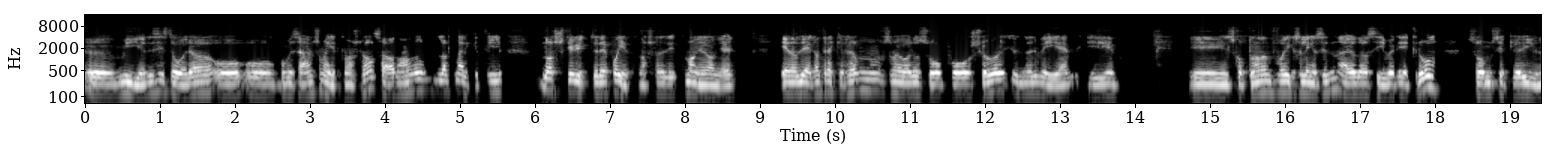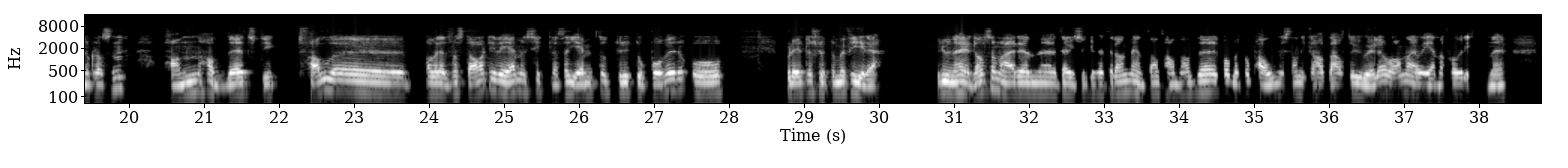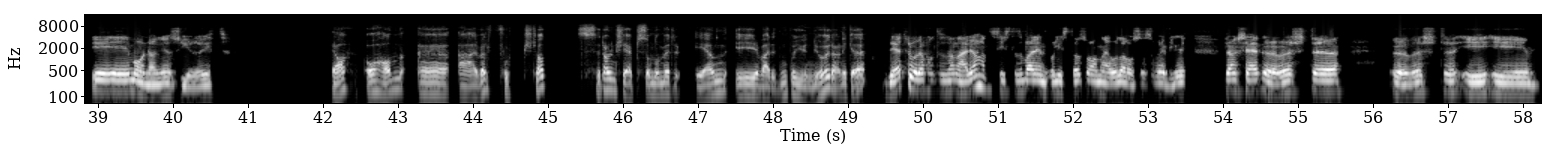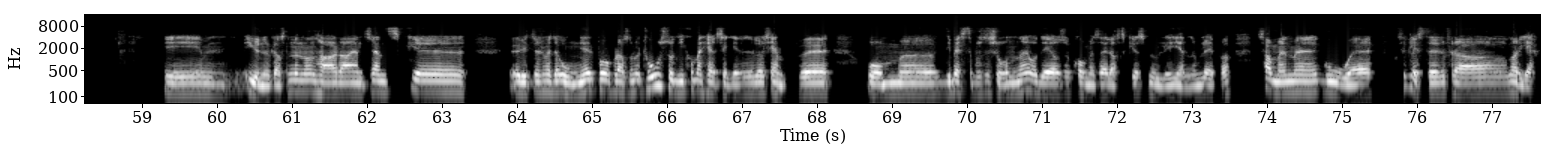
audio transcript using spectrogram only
uh, mye de siste åra, og, og, kommissæren, som er internasjonal, sa at han hadde lagt merke til norske ryttere på internasjonale ritt mange ganger. En av de jeg kan trekke frem, som jeg var og så på sjøl under VM i, i, Skottland for ikke så lenge siden, er jo da Sivert Ekerol, som sykler i juniorklassen. Han hadde et stygt fall eh, allerede fra start i VM, men sykla seg jevnt og trutt oppover og ble til slutt nummer fire. Rune Høydahl, som er en uh, terrengsykkelveteran, mente at han hadde kommet på pallen hvis han ikke hadde hatt uhellet, og han er jo en av favorittene i morgendagens juniorritt. Ja, og han eh, er vel fortsatt rangert som nummer én i verden på junior, er han ikke det? Det tror jeg faktisk han er, ja. Siste som var inne på lista, så han er jo da også selvfølgelig rangert øverst, eh, øverst i, i, i juniorklassen. Men han har da en svensk uh, rytter som heter Unger på plass nummer to, så de kommer helt sikkert til å kjempe om uh, de beste posisjonene og det å komme seg raskest mulig gjennom løypa, sammen med gode syklister fra Norge.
